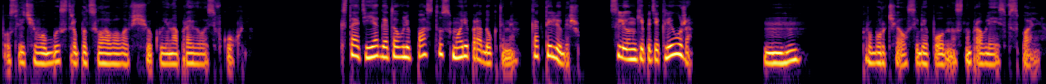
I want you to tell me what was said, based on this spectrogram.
после чего быстро поцеловала в щеку и направилась в кухню. Кстати, я готовлю пасту с морепродуктами, как ты любишь. Слюнки потекли уже? Угу. Пробурчал себе под нос, направляясь в спальню.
